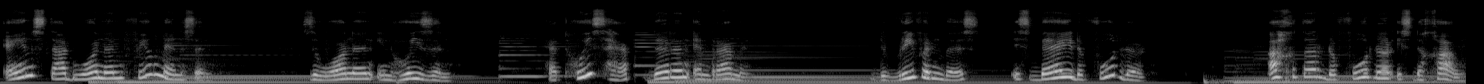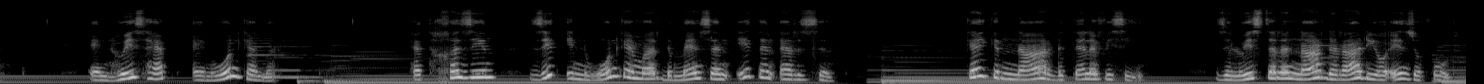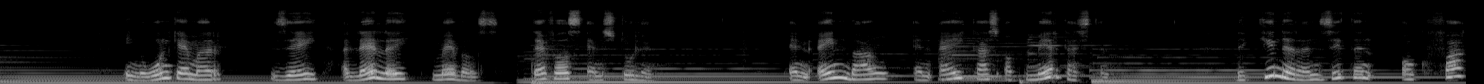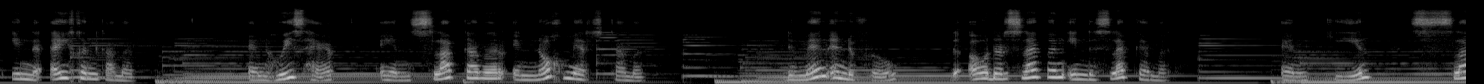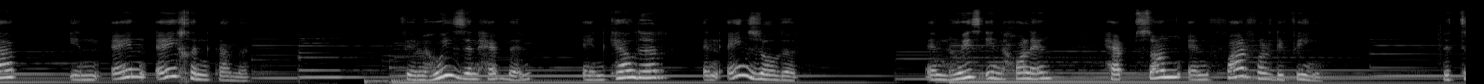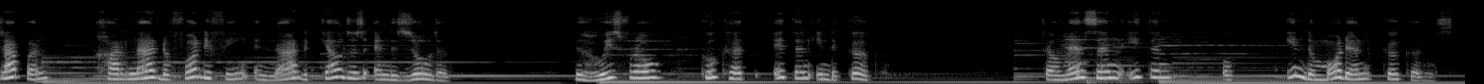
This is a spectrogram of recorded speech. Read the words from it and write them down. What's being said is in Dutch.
een stad wonen veel mensen. Ze wonen in huizen. Het huis heeft deuren en ramen. De brievenbus is bij de voordeur. Achter de voordeur is de gang. En huis heeft een woonkamer. Het gezin zit in de woonkamer, de mensen eten er ze. Kijken naar de televisie. Ze luisteren naar de radio enzovoort. In de woonkamer zij allerlei meubels, tafels en stoelen. En een bank en een kast op meer kasten. De kinderen zitten ook vaak in de eigen kamer. En huis heeft een slaapkamer en nog meer kamer. De man en de vrouw, de ouders slapen in de slaapkamer. En kind slaapt in een eigen kamer. Veel huizen hebben een kelder en een zolder. Een huis in Holland heeft zon en verdieping. De trappen gaan naar de verdieping en naar de kelders en de zolder. De huisvrouw kookt het eten in de keuken. Veel mensen eten ook in de moderne keukens.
